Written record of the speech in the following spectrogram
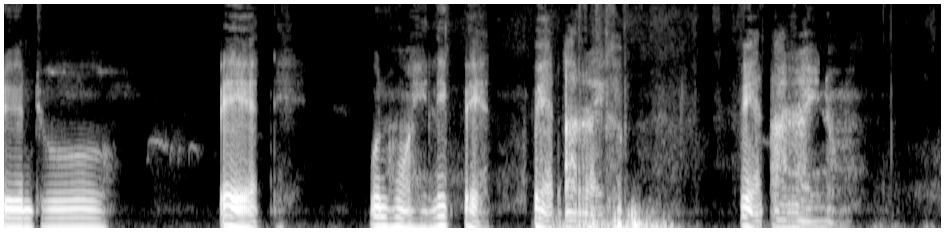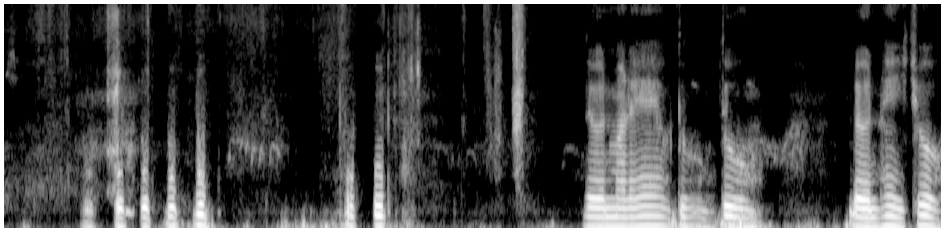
เดินโชว์แปดบนหัวเห็นเลขแปดแปดอะไรครับ แปดอะไรเนาะปุ๊บปุ๊บปุ๊บปุ๊บปุ๊บปุ๊บเดินมาแล้วตูมตูมเดินให้โชค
